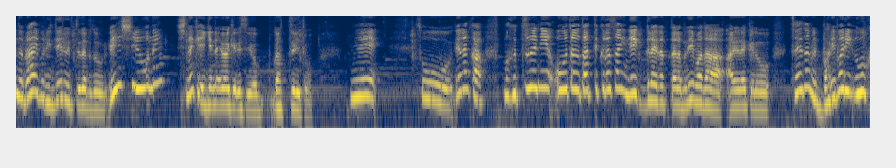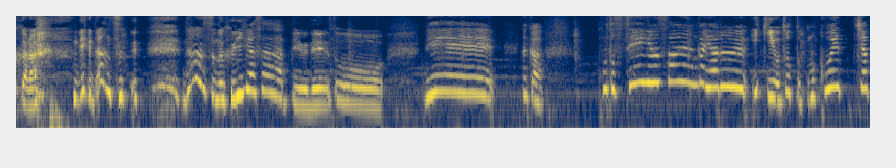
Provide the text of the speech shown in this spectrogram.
M のライブに出るってなると、練習をね、しなきゃいけないわけですよ、がっつりと。ねそう。で、なんか、まあ、普通にお歌歌ってくださいね、ぐらいだったらね、まだあれだけど、サイド M バリバリ動くから ね、ダンスダンスの振りがさ、っていうね、そう。ねえ、なんか、ほんと声優さんがやる域をちょっと、ま超えちゃっ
